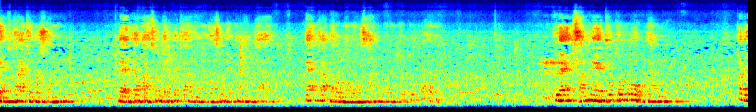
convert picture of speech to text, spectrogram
วายเป็นพระราชกุศลแด่พระบาทสมเด็จพระเจ้าอยู่หัวสมเด็จพระนางเจ้าและพระบรมวงศานุวงศ์ทุกพระองค์และสามเณรทุกๆรูปนั้น ก็ได้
